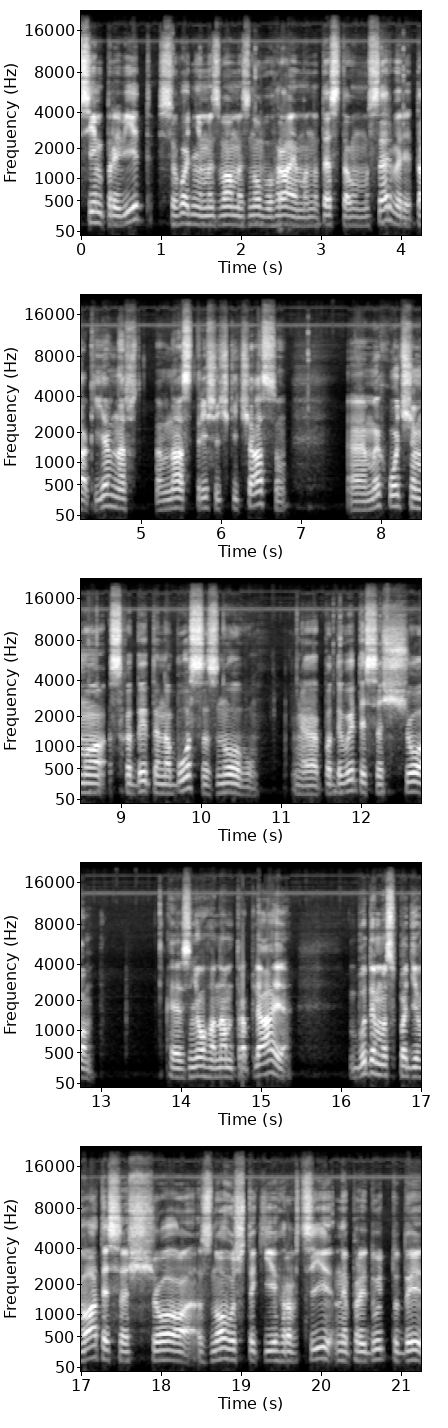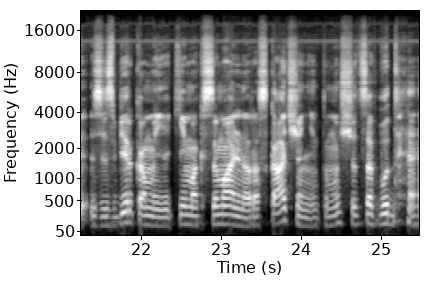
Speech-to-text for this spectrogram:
Всім привіт! Сьогодні ми з вами знову граємо на тестовому сервері. Так, є в нас, в нас трішечки часу. Е, Ми хочемо сходити на боса знову, е, подивитися, що е, з нього нам трапляє. Будемо сподіватися, що знову ж таки гравці не прийдуть туди зі збірками, які максимально розкачані, тому що це буде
